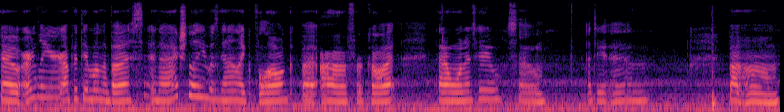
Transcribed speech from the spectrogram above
so earlier I put them on the bus, and I actually was gonna like vlog, but I forgot that I wanted to, so I didn't. But, um,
